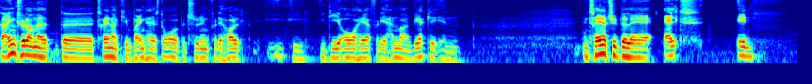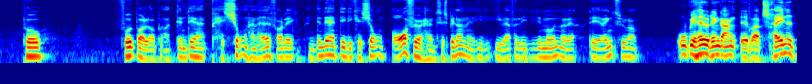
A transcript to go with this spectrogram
Der er ingen tvivl om, at øh, træner Kim Brink havde stor betydning for det hold i, i, i de år her, fordi han var virkelig en, en trænertype, der lagde alt ind på fodbold, og den der passion, han havde for det, ikke? den der dedikation, overførte han til spillerne, i, i hvert fald i de måneder der. Det er jeg ingen tvivl om. OB havde jo dengang øh, var trænet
